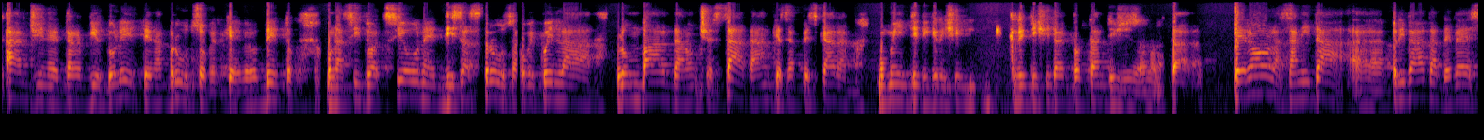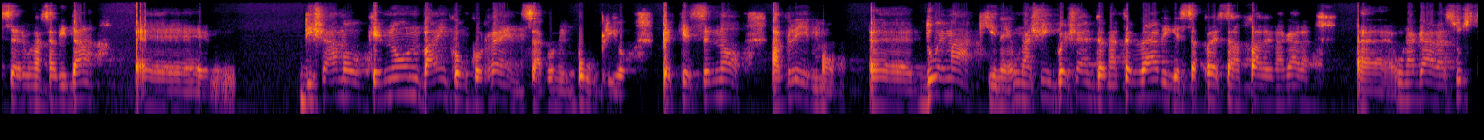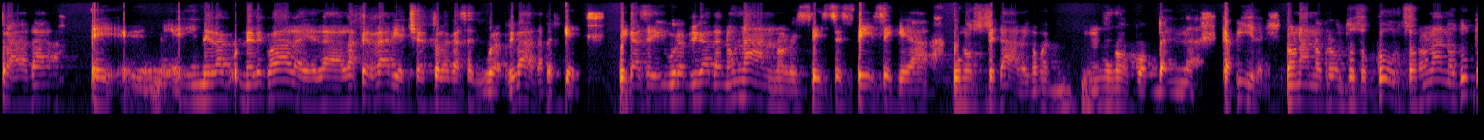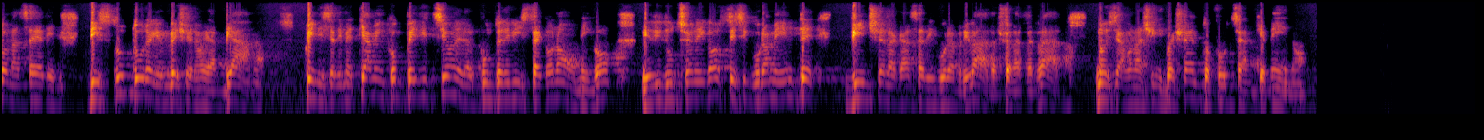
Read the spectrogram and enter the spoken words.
argine tra virgolette in Abruzzo perché ve l'ho detto una situazione disastrosa come quella lombarda non c'è stata anche se a Pescara momenti di criticità importanti ci sono stati. Però la sanità eh, privata deve essere una sanità eh, diciamo che non va in concorrenza con il pubblico perché se no avremmo eh, due macchine, una 500 e una Ferrari che si apprestano a fare una gara eh, una gara su strada e, e nella, nelle quali la, la, Ferrari è certo la casa di cura privata perché le case di cura privata non hanno le stesse spese che ha un ospedale come uno può ben capire, non hanno pronto soccorso, non hanno tutta una serie di strutture che invece noi abbiamo. Quindi se li mettiamo in competizione dal punto di vista economico, di riduzione dei costi sicuramente vince la casa di cura privata, cioè la Ferrari. Noi siamo una 500, forse anche meno.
